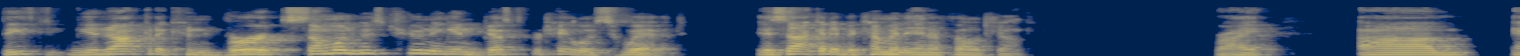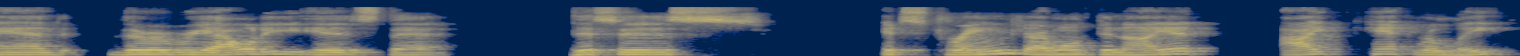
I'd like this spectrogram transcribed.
these you're not going to convert someone who's tuning in just for Taylor Swift it's not going to become an NFL junkie, right? Um, and the reality is that this is it's strange. I won't deny it. I can't relate.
